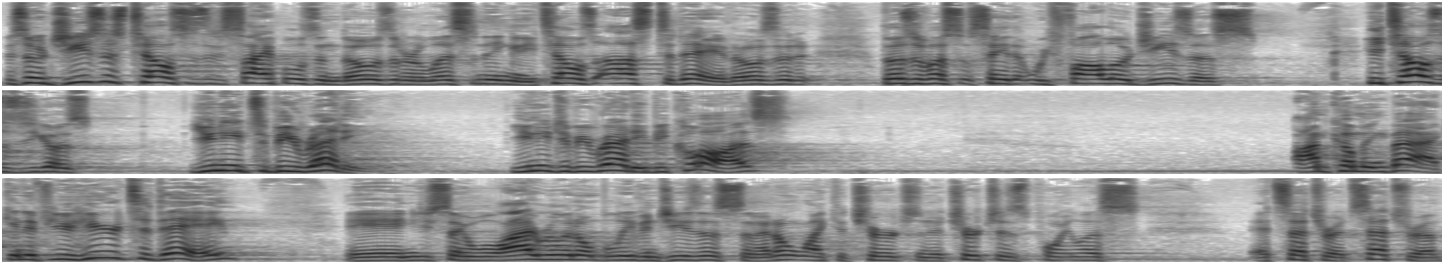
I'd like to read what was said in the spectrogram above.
And so Jesus tells his disciples and those that are listening, and he tells us today, those, that, those of us that say that we follow Jesus, he tells us, he goes, You need to be ready. You need to be ready because I'm coming back. And if you're here today and you say, well, I really don't believe in Jesus and I don't like the church and the church is pointless, etc., etc.,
